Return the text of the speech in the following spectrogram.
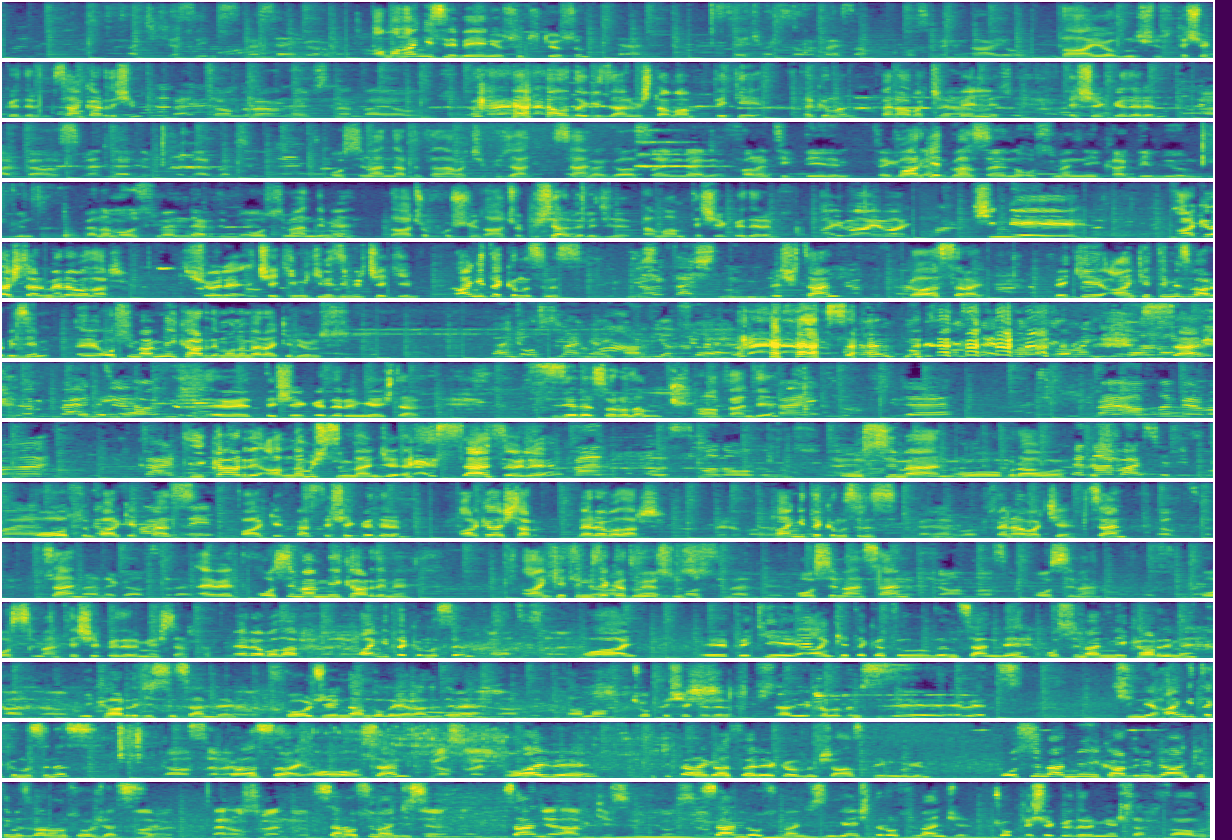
Açıkçası ikisini de sevmiyorum. Ama hangisini beğeniyorsun, tutuyorsun? Yani seçmek zorundaysam Osimhen'in daha iyi olduğunu Daha iyi olduğunu düşünüyorsun. Teşekkür ederim. Sen kardeşim? Ben Can Duran'ın hepsinden daha iyi olduğunu düşünüyorum. o da güzelmiş. Tamam. Peki takımın? Fenerbahçe. Belli. Teşekkür ederim. Abi ben Osimhen derdim Fenerbahçeliyim. Osimhen derdi Fenerbahçe. Güzel. Sen? Ben Galatasaray'ın da yani fanatik değilim. Tekrar Fark etmez. Galatasaray'da Osimhen'le Icardi'yi biliyorum bugün. Ben ama Osimhen derdim yani. Osimhen değil mi? Daha çok koşuyor, daha çok mücadeleci. Tamam, teşekkür ederim. Vay vay vay. Şimdi arkadaşlar merhabalar. Şöyle çekeyim, ikinizi bir çekeyim. Hangi takımlısınız? Beşiktaşlıyım. Beşiktaş, Galatasaray. Peki anketimiz var bizim. E, Osimhen mi Icardi mi onu merak ediyoruz. Bence Osman ya. Icardi yatıyor yani. Sen? 90 sene sonra gidiyor. Sen? De yapmış. Evet, teşekkür ederim gençler. Size de soralım hanımefendi. Bence ben anlamıyorum ama Icardi. Icardi anlamışsın bence. Sen söyle. Ben Osman olduğunu düşünüyorum. Osimhen. Oo bravo. Fenerbahçeliyim bu arada. Olsun fark etmez. Fark etmez. Teşekkür ederim. Arkadaşlar merhabalar. Hangi takımısınız? Fenerbahçe. Fenerbahçe. Sen? Galatasaray. Sen? Ben de Galatasaray. Evet. Osimhen mi Icardi mi? Anketimize katılıyorsunuz. Osimhen derim. Osimhen sen? Evet, şu anda. Osimhen. Osimhen. Osimhen. Teşekkür ederim gençler. Merhabalar. Hangi takımlısın? Galatasaray. Vay. Ee, peki ankete katıldın sen de. Osimhen mi Icardi mi? Icardi abi. Icardi'cisin sen de. Evet. Golcülüğünden dolayı herhalde değil mi? Ben abi. Tamam. Çok teşekkür ederim. İşler yakaladım sizi. Evet. Şimdi hangi takımısınız? Galatasaray. Galatasaray. Oo sen? Galatasaray. Vay be. İki tane Galatasaray yakaladım. Şanslıyım bugün. Osimhen mi Icardi mi? Bir anketimiz var onu soracağız size. Abi ben Osman diyorum. Sen Osimhen'cisin. Sen Ya abi kesinlikle Osman. sen de Osimhen'cisin. Gençler Osimhen'ci. Çok teşekkür ederim gençler. Sağ olun.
